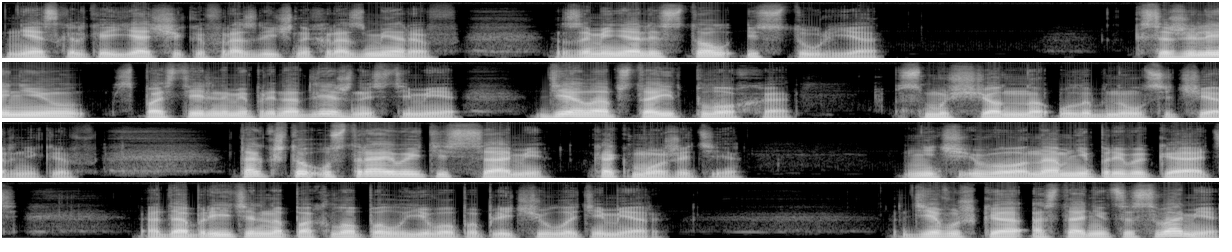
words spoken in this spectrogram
Несколько ящиков различных размеров заменяли стол и стулья. К сожалению, с постельными принадлежностями дело обстоит плохо, смущенно улыбнулся Черников. Так что устраивайтесь сами, как можете. Ничего, нам не привыкать. Одобрительно похлопал его по плечу Латимер. «Девушка останется с вами?»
